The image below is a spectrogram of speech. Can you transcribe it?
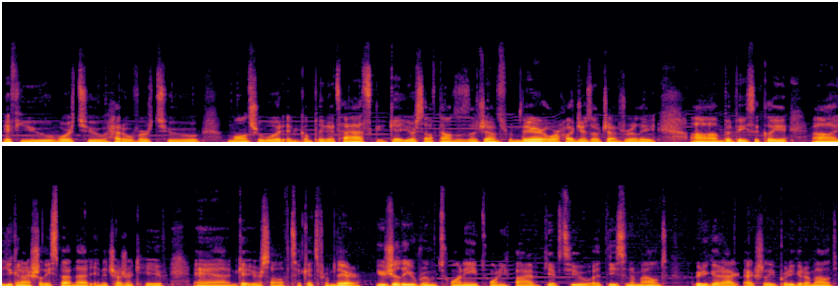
if you were to head over to Monsterwood and complete a task, get yourself thousands of gems from there or hundreds of gems really. Um, but basically, uh, you can actually spend that in the treasure cave and get yourself tickets from there. Usually room 20, 25 gives you a decent amount pretty good actually pretty good amount.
